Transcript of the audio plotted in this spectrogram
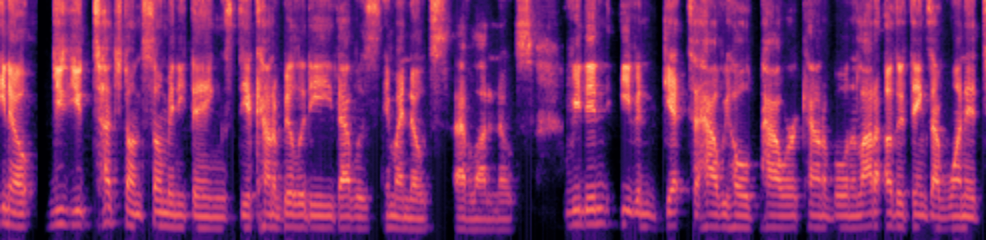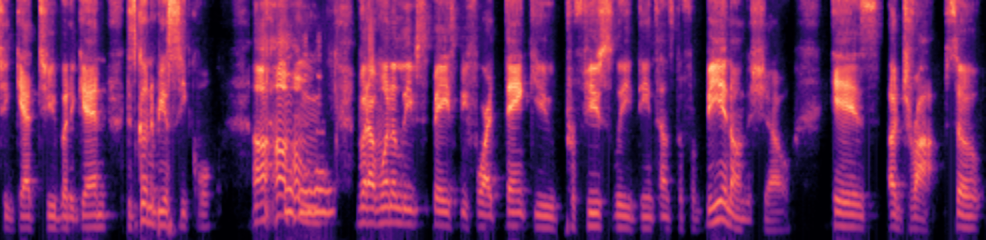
you know, you, you touched on so many things. The accountability that was in my notes. I have a lot of notes. We didn't even get to how we hold power accountable and a lot of other things I wanted to get to. But again, there's going to be a sequel. Um, but I want to leave space before I thank you profusely, Dean Tunstall, for being on the show. Is a drop. So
